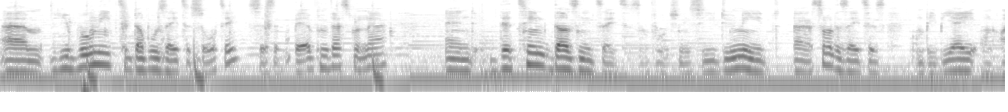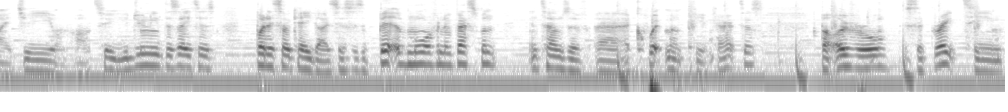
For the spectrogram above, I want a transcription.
Um, you will need to double Zeta sortie, so it's a bit of investment there. And the team does need Zetas, unfortunately. So you do need uh, some of the Zetas on BB-8, on IG, on R2. You do need the Zetas, but it's okay, guys. This is a bit of more of an investment in terms of uh, equipment for your characters. But overall, it's a great team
